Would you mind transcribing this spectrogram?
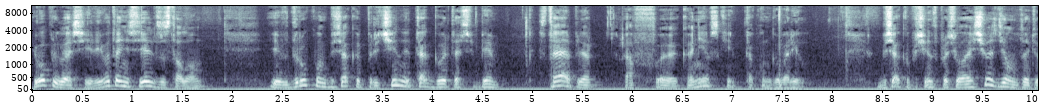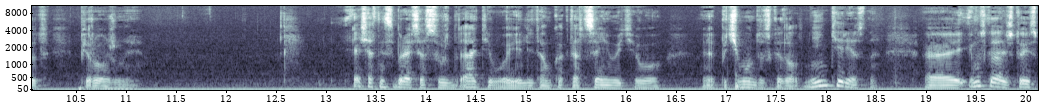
Его пригласили, и вот они сидели за столом, и вдруг он без всякой причины так говорит о себе. Стайплер, Раф э, Коневский, так он говорил, без всякой причины спросил, а еще сделаны вот эти вот пирожные? Я сейчас не собираюсь осуждать его или там как-то оценивать его, э, почему он это сказал. Неинтересно. Ему сказали, что из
